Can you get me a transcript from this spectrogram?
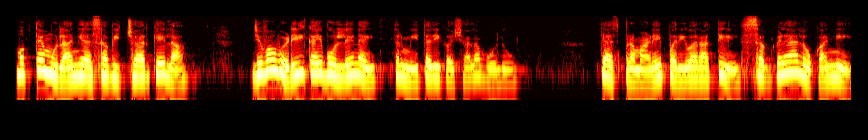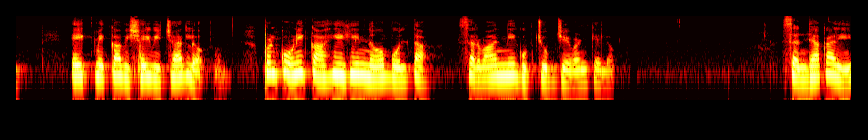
मग त्या मुलाने असा विचार केला जेव्हा वडील काही बोलले नाहीत तर मी तरी कशाला बोलू? त्याचप्रमाणे परिवारातील सगळ्या लोकांनी एकमेकाविषयी विचारलं पण कोणी काहीही न बोलता सर्वांनी गुपचूप जेवण केलं. संध्याकाळी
